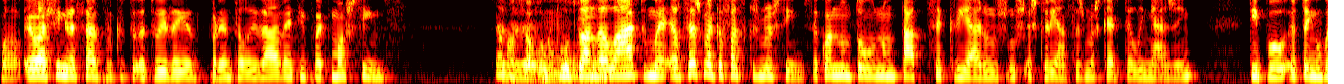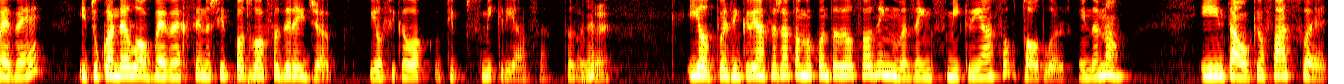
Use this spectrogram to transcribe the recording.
Uau, eu acho engraçado porque a tua ideia de parentalidade é tipo é como aos Sims. É O puto anda lá, tu ele sabes como é que eu faço com os meus Sims? É quando não, tô, não me está a criar os, os- as crianças, mas quero ter linhagem. Tipo, eu tenho o bebê e tu, quando é logo bebê recém-nascido, podes logo fazer age up. E ele fica logo, tipo, semi-criança. Estás a ver? E ele depois em criança já toma conta dele sozinho, mas em semi-criança, o toddler, ainda não. E então o que eu faço é,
